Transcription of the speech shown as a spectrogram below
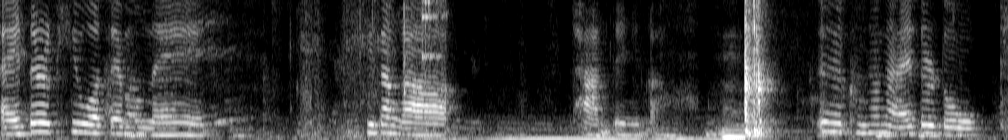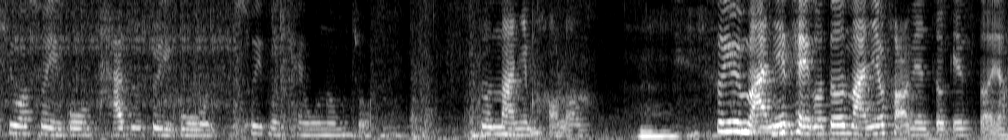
애들 키워 때문에 시간가 잘 안 되니까. 음. 예, 괜찮아. 애들도 키울 수 있고 봐줄 수 있고 수입을 배우 너무 좋아. 돈 많이 벌어. 음. 수입 많이 되고 돈 많이 벌면 좋겠어요.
